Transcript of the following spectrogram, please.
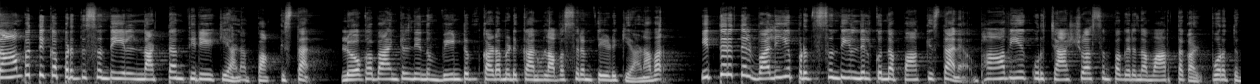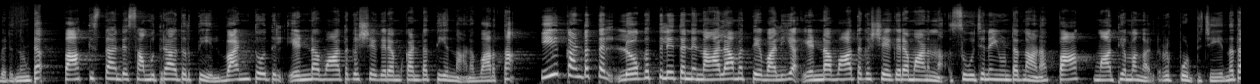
സാമ്പത്തിക പ്രതിസന്ധിയിൽ നട്ടം തിരിയുകയാണ് പാകിസ്ഥാൻ. ലോകബാങ്കിൽ നിന്നും വീണ്ടും കടമെടുക്കാനുള്ള അവസരം തേടുകയാണ് അവർ. ഇത്തരത്തിൽ വലിയ പ്രതിസന്ധിയിൽ നിൽക്കുന്ന പാകിസ്ഥാന് ഭാവിയെക്കുറിച്ച് ആശ്വാസം പകരുന്ന വാർത്തകൾ പുറത്തുവരുന്നുണ്ട്. പാകിസ്ഥാന്റെ സമുദ്രാതിർത്തിയിൽ വൻതോതിൽ എണ്ണവാതക ശേഖരം കണ്ടെത്തിയെന്നാണ് വാർത്ത. ഈ കണ്ടെത്തൽ ലോകത്തിലെ തന്നെ നാലാമത്തെ വലിയ എണ്ണവാതക ശേഖരമാണെന്ന് സൂചനയുണ്ടെന്നാണ് പാക് മാധ്യമങ്ങൾ റിപ്പോർട്ട് ചെയ്യുന്നത്.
